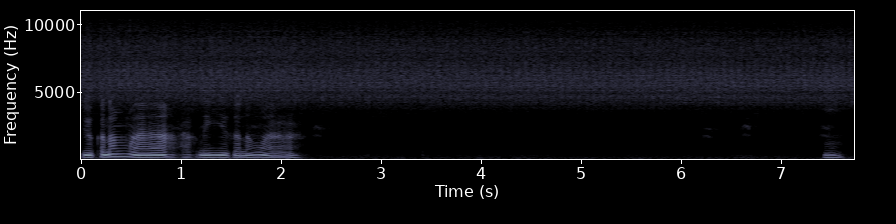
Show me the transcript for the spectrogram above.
อยู่กับน้องหมาพักนี้อยู่กับน้องหมาอืม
